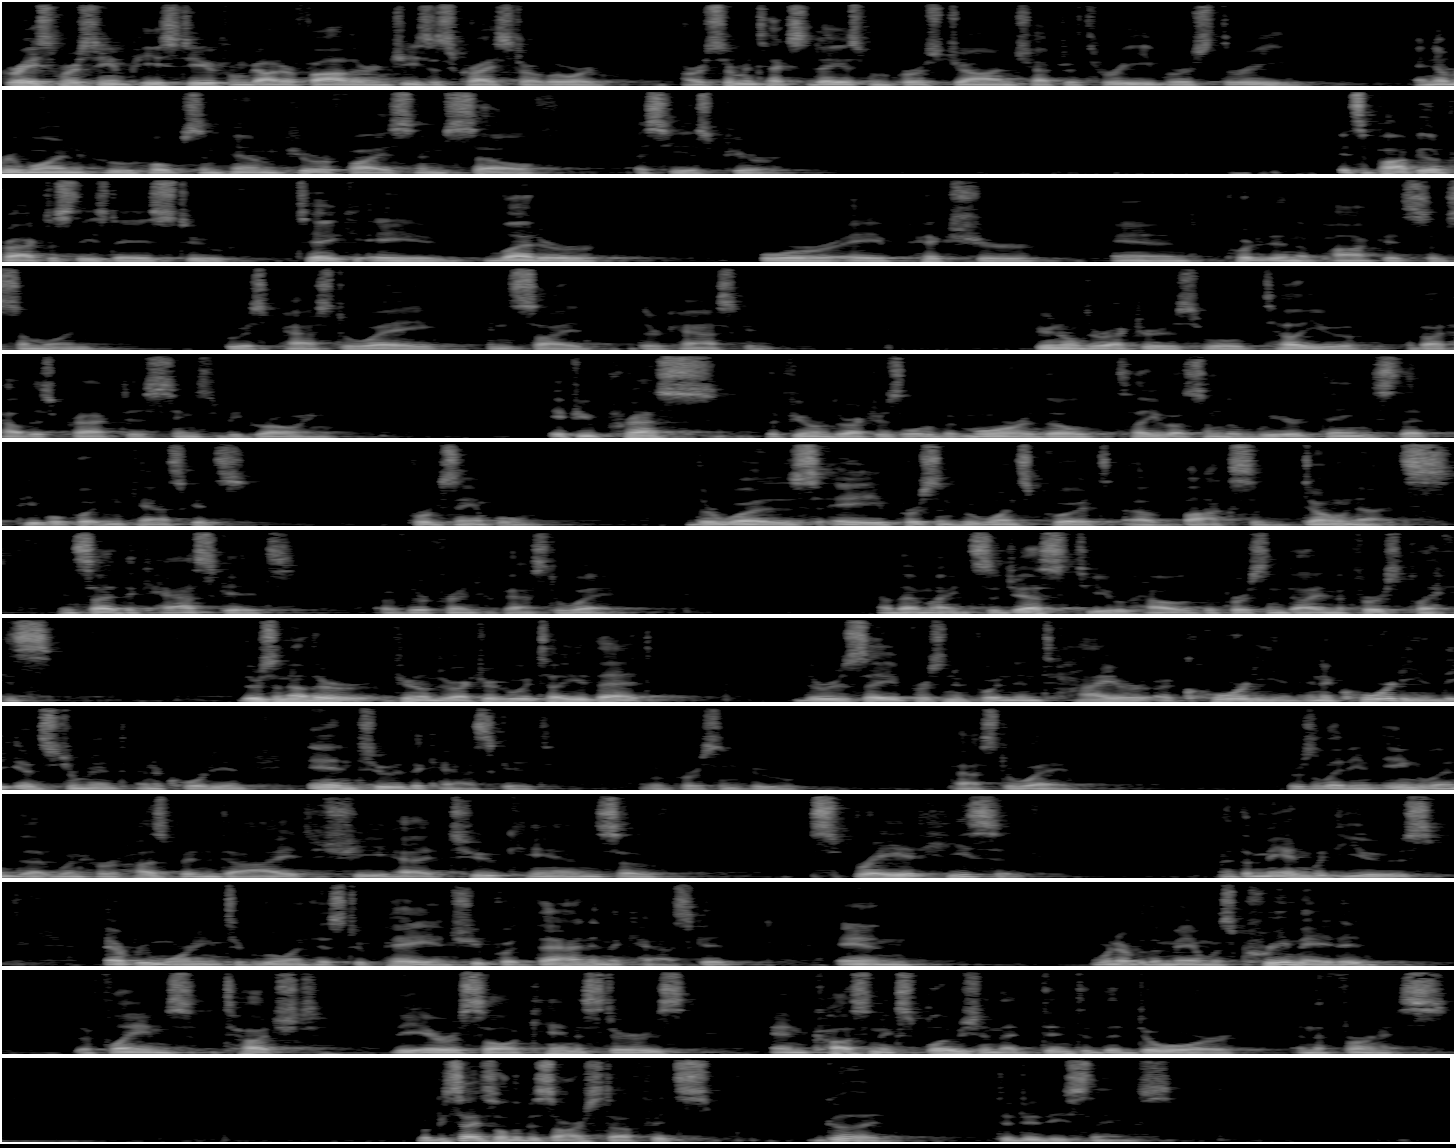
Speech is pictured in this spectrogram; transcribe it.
Grace, mercy, and peace to you from God our Father and Jesus Christ our Lord. Our sermon text today is from 1 John chapter 3, verse 3. And everyone who hopes in him purifies himself as he is pure. It's a popular practice these days to take a letter or a picture and put it in the pockets of someone who has passed away inside their casket. Funeral directors will tell you about how this practice seems to be growing. If you press the funeral directors a little bit more, they'll tell you about some of the weird things that people put in caskets. For example, there was a person who once put a box of donuts inside the casket of their friend who passed away. Now, that might suggest to you how the person died in the first place. There's another funeral director who would tell you that there was a person who put an entire accordion, an accordion, the instrument, an accordion, into the casket of a person who passed away. There's a lady in England that when her husband died, she had two cans of spray adhesive that the man would use every morning to glue on his toupee. And she put that in the casket. And whenever the man was cremated, the flames touched the aerosol canisters and caused an explosion that dented the door and the furnace. But besides all the bizarre stuff, it's good to do these things.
